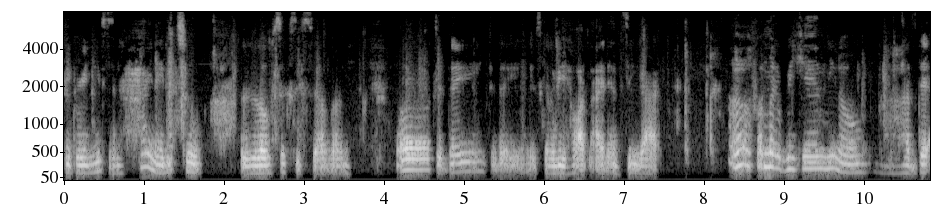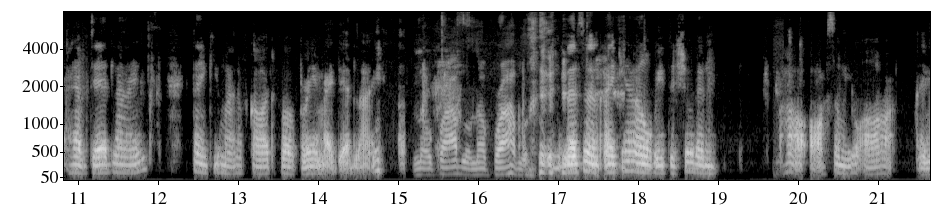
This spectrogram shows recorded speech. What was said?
degrees and high 82, low 67. Oh, today, today it's gonna be hot. I didn't see that. Oh, for my weekend, you know, I have de- I have deadlines. Thank you, man of God, for bringing my deadline. No problem. No problem. Listen, I can't wait to show them how awesome you are. And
